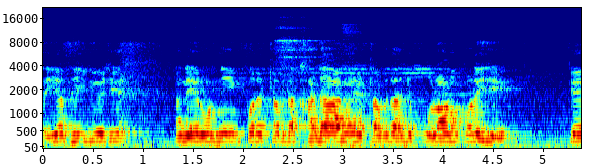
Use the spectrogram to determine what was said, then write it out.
તૈયાર થઈ ગયો છે અને એ રોડની ઉપર એટલા બધા ખાડા અને એટલા બધા જે પોલાણો પડી છે કે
